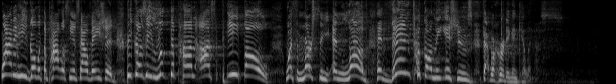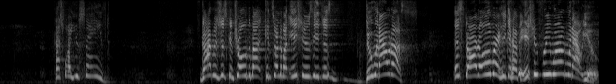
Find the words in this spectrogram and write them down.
Why did he go with the policy of salvation? Because he looked upon us people with mercy and love and then took on the issues that were hurting and killing us. That's why you saved. If God was just controlled about concerned about issues, he'd just do without us and start over. He could have an issue-free world without you.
